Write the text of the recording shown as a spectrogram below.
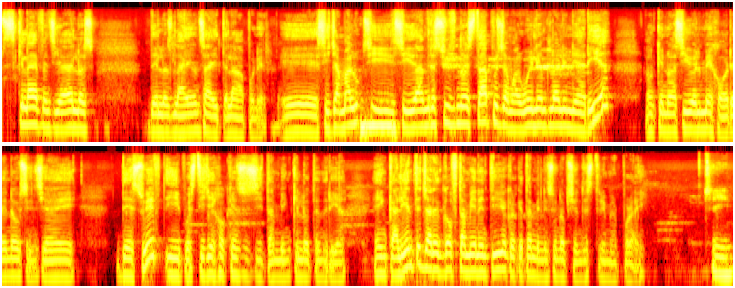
es que la defensiva de los de los Lions ahí te la va a poner. Eh, si, Jamal, si, si Andrés Swift no está, pues Jamal Williams lo alinearía, aunque no ha sido el mejor en ausencia de, de Swift. Y pues TJ Hawkins sí también que lo tendría en caliente. Jared Goff también en tibio, creo que también es una opción de streamer por ahí. Sí.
